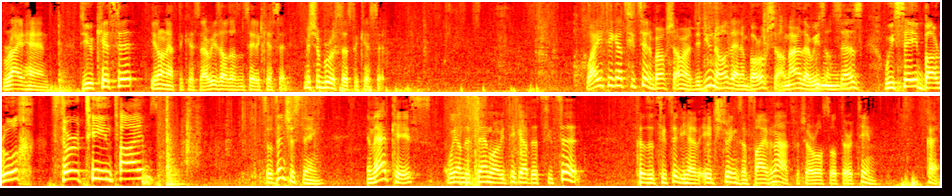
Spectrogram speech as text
Right hand. Do you kiss it? You don't have to kiss it. Arizal doesn't say to kiss it. Mishnah Berurah says to kiss it. Why do you take out tzitzit in Baruch Sha'amar? Did you know that in Baruch Sha'amar, the Arizal says, we say Baruch 13 times? So it's interesting. In that case, we understand why we take out the tzitzit, because the tzitzit you have eight strings and five knots, which are also 13. Okay.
